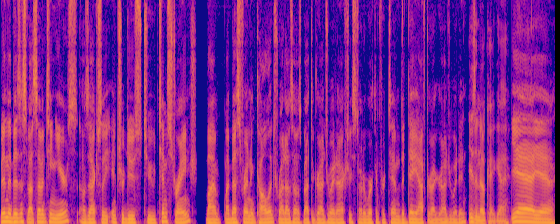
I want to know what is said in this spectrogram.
Been in the business about 17 years. I was actually introduced to Tim Strange by my best friend in college. Right as I was about to graduate, I actually started working for Tim the day after I graduated. He's an okay guy. Yeah, yeah.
